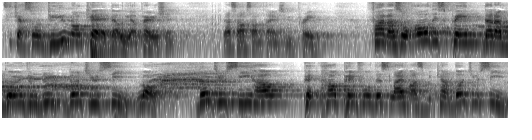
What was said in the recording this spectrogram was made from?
Teacher, so do you not care that we are perishing? That's how sometimes we pray. Father, so all this pain that I'm going through, do, don't you see, Lord? Don't you see how how painful this life has become. Don't you see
